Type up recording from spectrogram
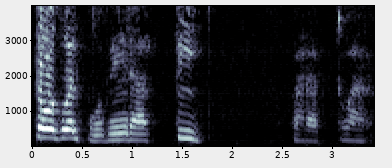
todo el poder a ti para actuar.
